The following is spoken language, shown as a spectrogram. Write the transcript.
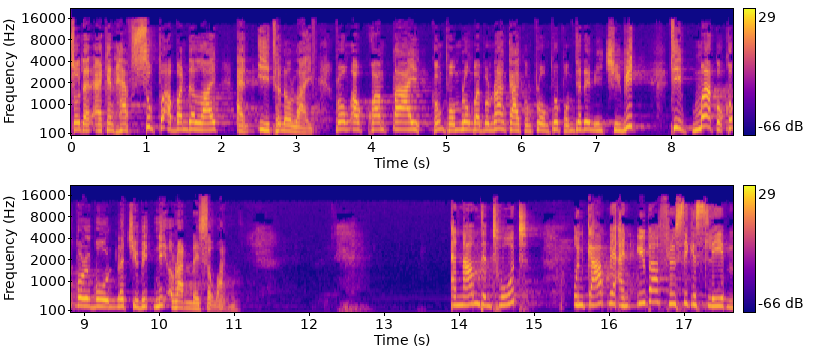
so that I can have super abundant life and eternal life พระองค์เอาความตายของผมลงไปบนร่างกายของพระองค์เพื่อผมจะได้มีชีวิตที่มากกว่าครบบริบูรณ์และชีวิตนิรันดร์ในสวรรค์ Er nahm den Tod und gab mir ein überflüssiges Leben,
